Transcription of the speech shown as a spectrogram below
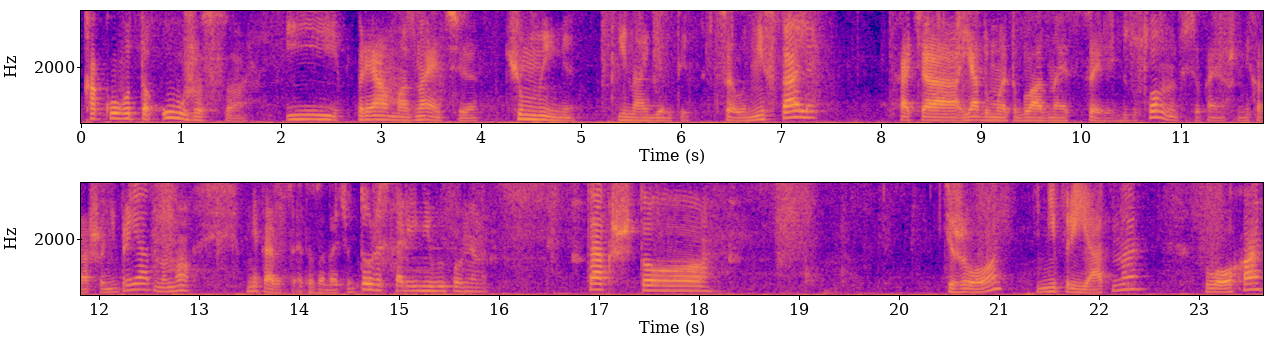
Какого-то ужаса и прямо, знаете, чумными иноагенты в целом не стали. Хотя, я думаю, это была одна из целей. Безусловно, это все, конечно, нехорошо, неприятно, но мне кажется, эта задача тоже скорее не выполнена. Так что тяжело, неприятно, плохо,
